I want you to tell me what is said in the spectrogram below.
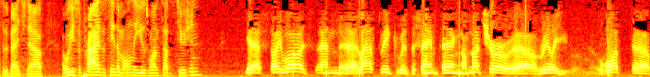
to the bench now. Are we surprised to see them only use one substitution? Yes, I was, and uh, last week was the same thing. I'm not sure uh, really what uh,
